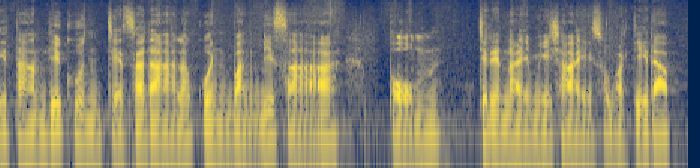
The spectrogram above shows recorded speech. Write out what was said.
ติดตามที่คุณเจษดาและคุณบรรวิสา ผมเจริญนายมีชัย สวัสดีครับ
